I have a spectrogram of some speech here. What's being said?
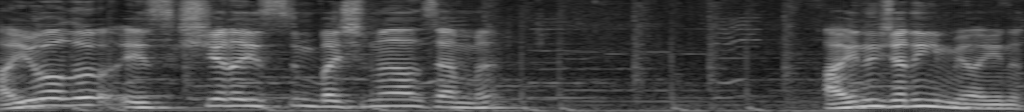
Ayıoğlu Eskişehir ayısının başından al sen mi? Ayının canı inmiyor ayının.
